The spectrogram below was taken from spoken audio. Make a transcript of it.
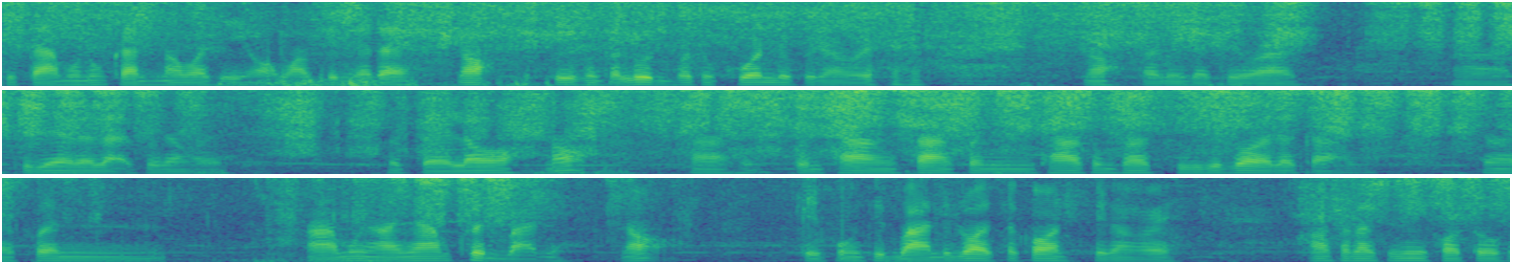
ติดตามมนุษย์กันเนาะว่าสิออกมาเป็นยังไงเนาะซีเพิ่นก็รุ่นพอสมควรเด้อพี่น้องเอ้ยเนาะตอนนี้ก็คือว่า อ่าที่แรกแล้วแหละพี่น้องเลยเปิดใจรอเนาะอ่าเป็นทางสร้างเป็นท่าสมท่าสีเรียบร้อยแล้วก็เอ่อเพิ่นหามือหายามขึ้นบาทเนี่ยเนาะติดปงติดบานเรียบร้อยซะก่อนพี่น้องเลยเอาสำหรับที่นี่ขอตัวไป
